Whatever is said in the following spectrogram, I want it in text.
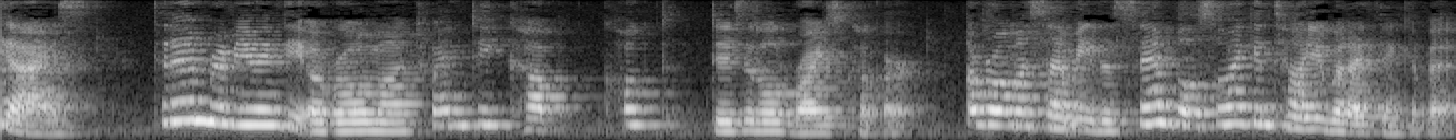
Hi guys! Today I'm reviewing the Aroma 20 cup cooked digital rice cooker. Aroma sent me the sample so I can tell you what I think of it.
